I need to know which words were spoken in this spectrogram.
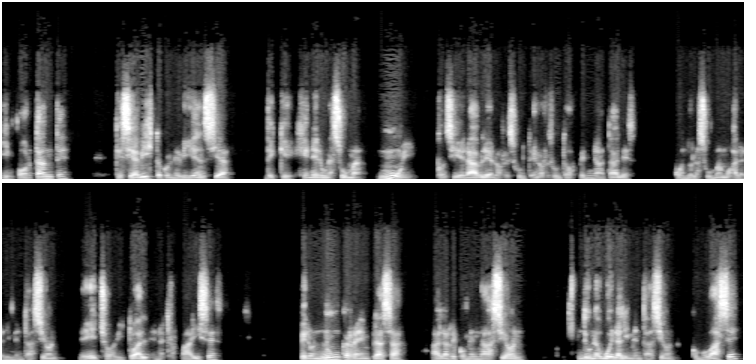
importante que se ha visto con evidencia de que genera una suma muy considerable en los resultados perinatales cuando la sumamos a la alimentación de hecho habitual en nuestros países, pero nunca reemplaza a la recomendación de una buena alimentación como base.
